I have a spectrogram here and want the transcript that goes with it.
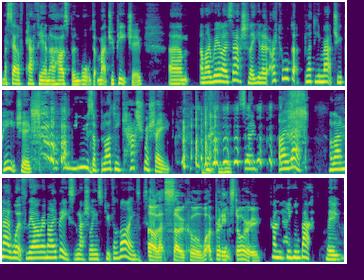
myself, Cathie, and her husband walked up Machu Picchu. Um, and I realised actually, you know, I can walk up bloody Machu Picchu. I can use a bloody cash machine. so I left. And I now work for the RNIB, so National Institute for the Blind. Oh, that's so cool. What a brilliant story. Kind of giving back to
